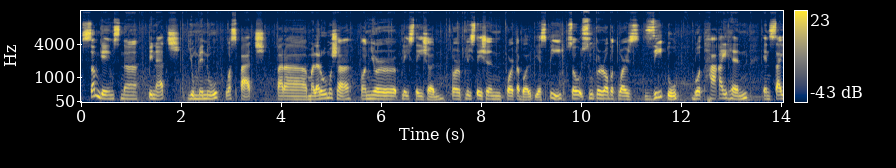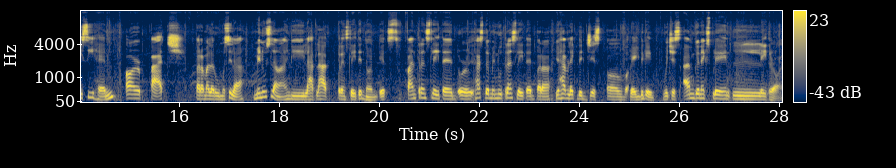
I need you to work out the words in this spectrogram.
some games na pinatch, yung menu was patched para malaro mo siya on your PlayStation or PlayStation Portable PSP. So Super Robot Wars Z2, both Hakai Hen and Saisi Hen are patch para malaro mo sila. Menus lang ah, hindi lahat-lahat translated nun. It's fan translated or it has the menu translated para you have like the gist of playing the game, which is I'm gonna explain later on.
